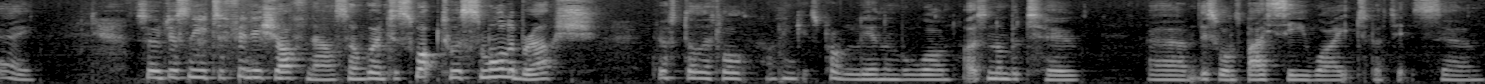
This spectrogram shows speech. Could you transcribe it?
Okay, so just need to finish off now. So I'm going to swap to a smaller brush, just a little, I think it's probably a number one. Oh, it's number two. Um, this one's by Seawhite, but it's um,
